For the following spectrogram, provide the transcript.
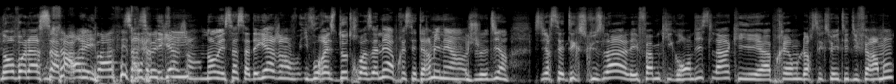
Non, voilà, ça, Ça rentre pareil. pas, c'est ça, trop ça petit. dégage. hein. Non, mais ça, ça dégage. hein. Il vous reste 2-3 années, après, c'est terminé, hein, je le dis. hein. C'est-à-dire, cette excuse-là, les femmes qui grandissent là, qui appréhendent leur sexualité différemment,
